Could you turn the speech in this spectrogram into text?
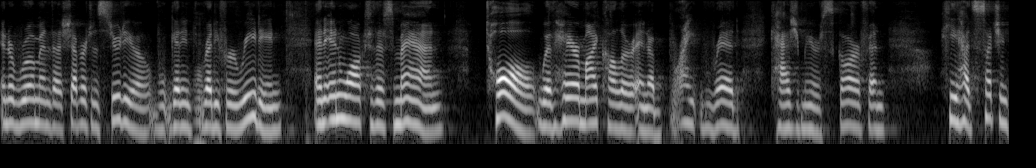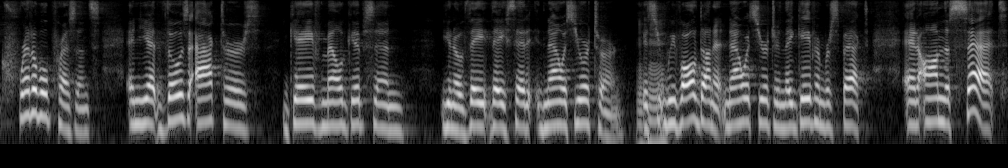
in a room in the Shepperton studio getting ready for a reading, and in walked this man, tall, with hair my color and a bright red cashmere scarf, and he had such incredible presence, and yet those actors gave Mel Gibson, you know, they, they said, now it's your turn. It's, mm-hmm. we've all done it. Now it's your turn. They gave him respect. And on the set,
